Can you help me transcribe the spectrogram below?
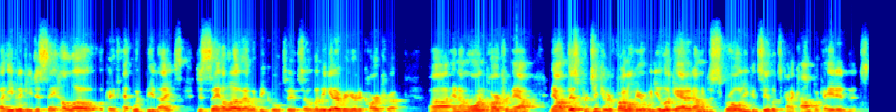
Uh, even if you just say hello, okay, that would be nice. Just say hello. That would be cool too. So let me get over here to Kartra. Uh, and I'm on Kartra now. Now, this particular funnel here, when you look at it, I'm going to scroll. You can see it looks kind of complicated and it's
